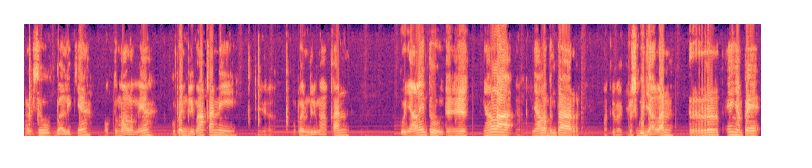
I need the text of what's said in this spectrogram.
habis itu baliknya waktu malamnya gue pengen beli makan nih Iya. gue pengen beli makan gue nyalain tuh Dredred, nyala Hmm. nyala bentar Mati lagi. terus gue jalan deret eh nyampe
